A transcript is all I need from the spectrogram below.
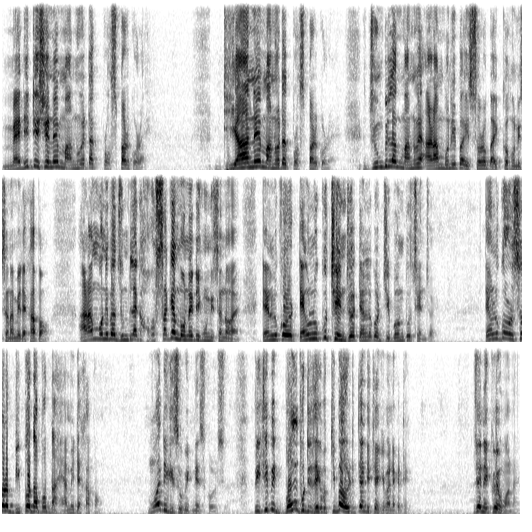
মেডিটেশ্যনে মানুহ এটাক প্ৰস্পাৰ কৰায়। ধ্যানে মানুহ এটাক প্ৰস্পাৰ কৰায়। যোনবিলাক মানুহে আৰম্ভণিৰ পৰা ঈশ্বৰৰ বাক্য শুনিছে আমি দেখা পাওঁ। আৰম্ভণিৰ পৰা যোনবিলাক সঁচাকৈ মনেদি শুনিছে নহয় তেওঁলোকৰ তেওঁলোকো চেঞ্জ হয় তেওঁলোকৰ জীৱনটো চেঞ্জ হয়। তেওঁলোকৰ ওচৰত বিপদ আপদ নাহে আমি দেখা পাওঁ। মই দেখিছোঁ উইটনেছ কৰিছোঁ। পৃথিৱীত বম ফুটি থাকিব কিবা ৰিটাৰ্ণ দি থাকিব এনেকৈ থাকে। যেন একোৱে হোৱা নাই।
